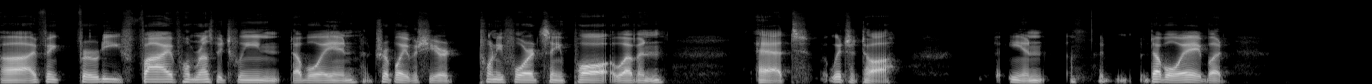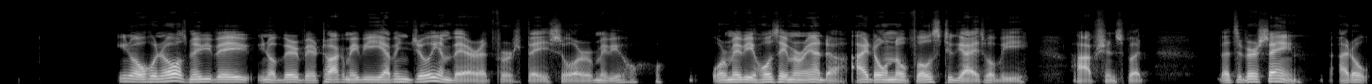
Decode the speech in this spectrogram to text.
uh, I think 35 home runs between Double A and Triple A this year. 24 at St. Paul, 11 at Wichita in Double A. But you know, who knows? Maybe they, you know, they're they're talking maybe having Julien there at first base, or maybe or maybe Jose Miranda. I don't know if those two guys will be options, but that's a they're saying. I don't.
